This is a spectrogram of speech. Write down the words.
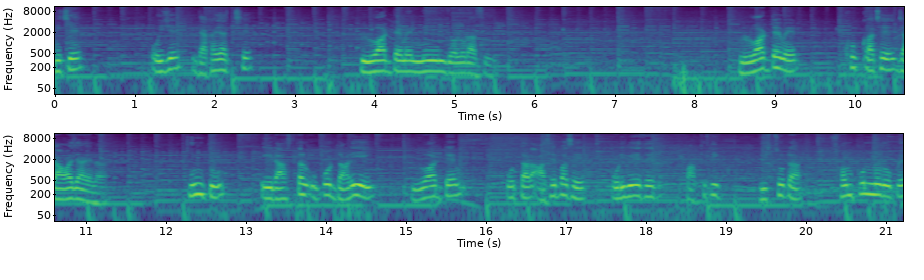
নিচে ওই যে দেখা যাচ্ছে লোয়ার ড্যামের নীল জলরাশি। লোয়ার ড্যামের খুব কাছে যাওয়া যায় না। কিন্তু এই রাস্তার উপর দাঁড়িয়েই লোয়ার ড্যাম ও তার আশেপাশে পরিবেশের প্রাকৃতিক দৃশ্যটা সম্পূর্ণরূপে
